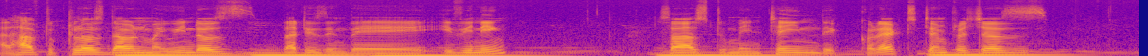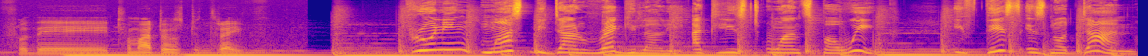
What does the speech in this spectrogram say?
I'll have to close down my windows, that is in the evening, so as to maintain the correct temperatures for the tomatoes to thrive. Pruning must be done regularly at least once per week. If this is not done,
